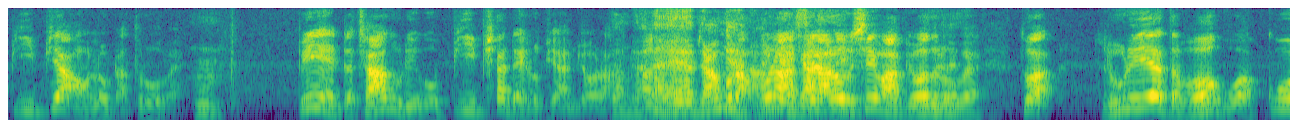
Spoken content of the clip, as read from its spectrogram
ပြည်ပြအောင်လုပ်တာသူတို့ပဲပြီးရင်တခြားသူတွေကိုပြည်ဖြတ်တယ်လို့ပြန်ပြောတာဟုတ်တယ်ပြန်ပြောတာဟုတ်လားဆရာတို့ရှေ့မှာပြောသလိုပဲသူကလူတွေရဲ့သဘောကကို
